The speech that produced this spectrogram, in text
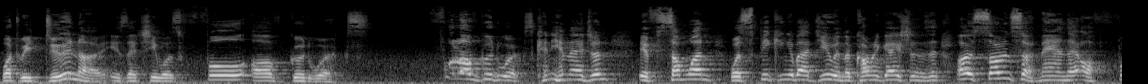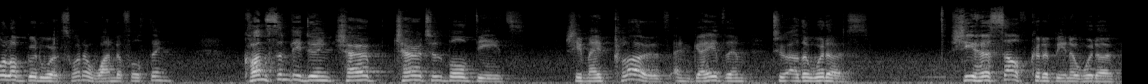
What we do know is that she was full of good works. Full of good works. Can you imagine if someone was speaking about you in the congregation and said, Oh, so and so, man, they are full of good works. What a wonderful thing. Constantly doing char- charitable deeds she made clothes and gave them to other widows. She herself could have been a widow,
